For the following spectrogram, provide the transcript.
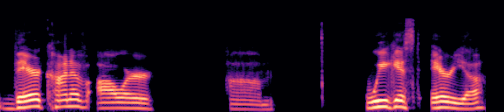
they're kind of our um, weakest area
